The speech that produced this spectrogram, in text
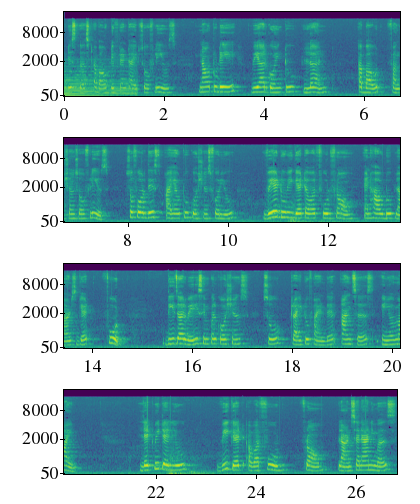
discussed about different types of leaves. Now today we are going to learn about functions of leaves. So for this I have two questions for you. Where do we get our food from and how do plants get food? These are very simple questions so try to find their answers in your mind. Let me tell you we get our food from plants and animals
